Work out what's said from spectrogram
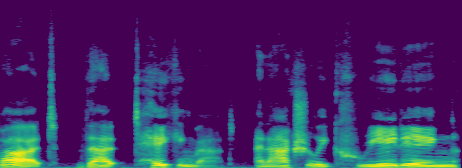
But that taking that and actually creating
